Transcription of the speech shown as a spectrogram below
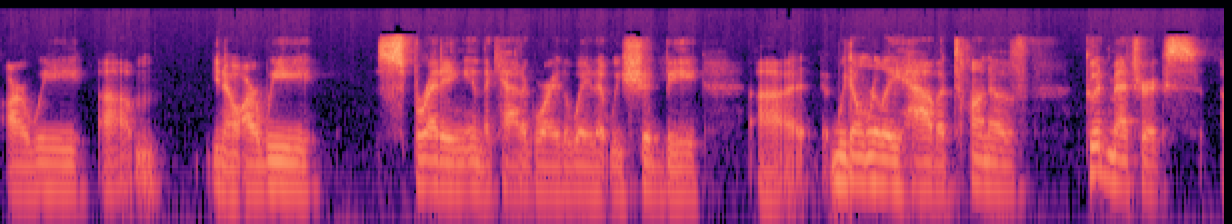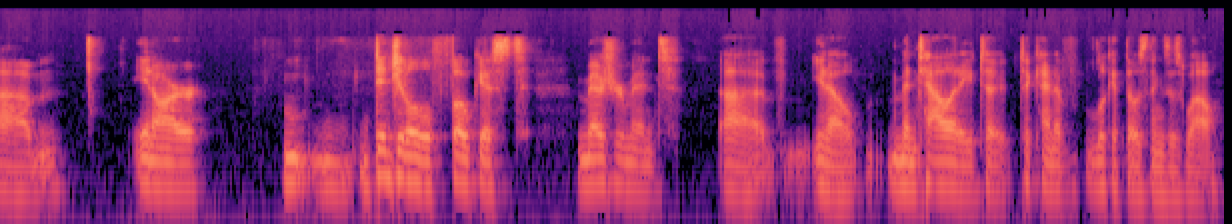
Are we, um, you know, are we spreading in the category the way that we should be. Uh, we don't really have a ton of good metrics um, in our digital focused measurement uh, you know mentality to to kind of look at those things as well.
